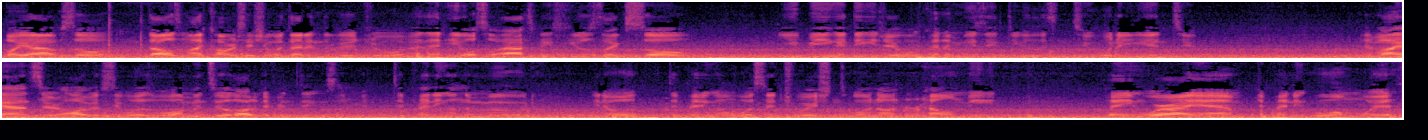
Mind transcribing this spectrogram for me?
But yeah, so that was my conversation with that individual. And then he also asked me, he was like, So, you being a DJ, what kind of music do you listen to? What are you into? And my answer obviously was, well, I'm into a lot of different things. I mean, depending on the mood, you know, depending on what situation's going on around me, depending where I am, depending who I'm with,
